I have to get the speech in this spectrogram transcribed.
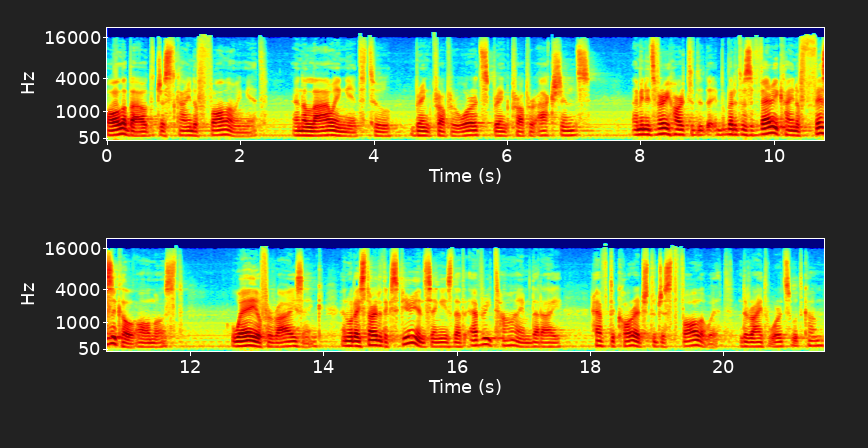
all about just kind of following it and allowing it to bring proper words, bring proper actions. I mean, it's very hard to do, but it was very kind of physical almost way of arising. And what I started experiencing is that every time that I have the courage to just follow it, the right words would come.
